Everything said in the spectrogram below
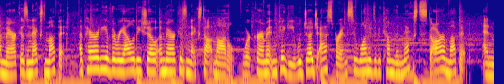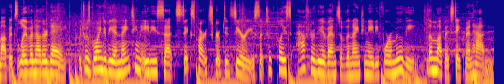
America's Next Muppet, a parody of the reality show America's Next Top Model, where Kermit and Piggy would judge aspirants who wanted to become the next star Muppet, and Muppets Live Another Day, which was going to be a 1980s set six part scripted series that took place after the events of the 1984 movie, The Muppets Take Manhattan.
